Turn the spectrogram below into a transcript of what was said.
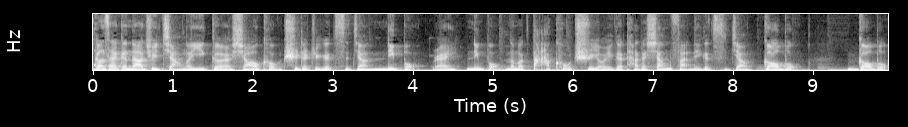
刚才跟大家去讲了一个小口吃的这个词叫 nibble，right？nibble。那么大口吃有一个它的相反的一个词叫 gobble，gobble。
